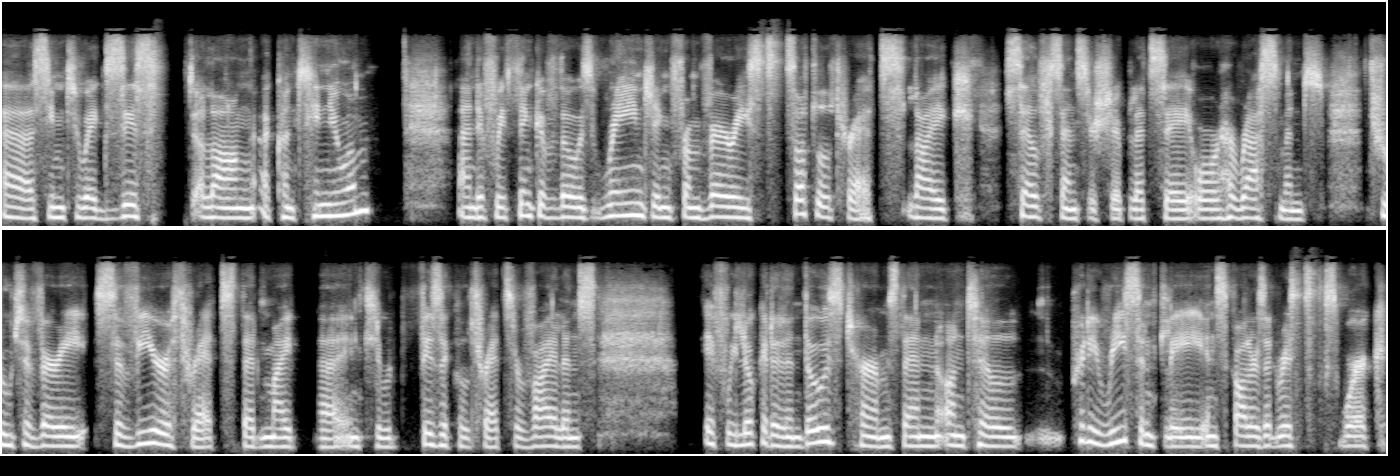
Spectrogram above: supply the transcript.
uh, seem to exist along a continuum. And if we think of those ranging from very subtle threats like self censorship, let's say, or harassment, through to very severe threats that might uh, include physical threats or violence, if we look at it in those terms, then until pretty recently in Scholars at Risk's work,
